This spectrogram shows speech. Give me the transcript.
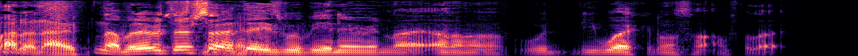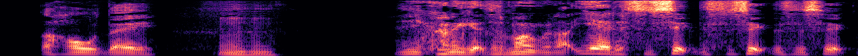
I don't know. No, but there, there are certain days we'll be in here and like, I don't know, we'd be working on something for like the whole day. Mm-hmm. And you kind of get to the moment like, yeah, this is sick, this is sick, this is sick.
